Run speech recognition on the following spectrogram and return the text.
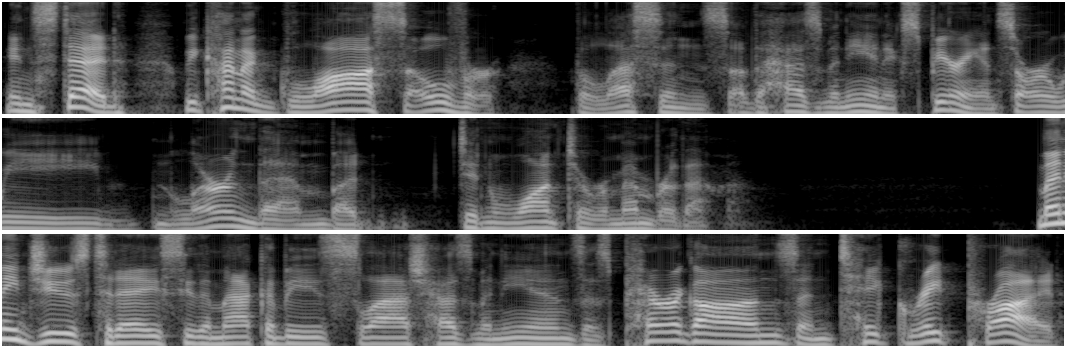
Instead, we kind of gloss over the lessons of the Hasmonean experience, or we learn them but didn't want to remember them. Many Jews today see the Maccabees slash Hasmoneans as paragons and take great pride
